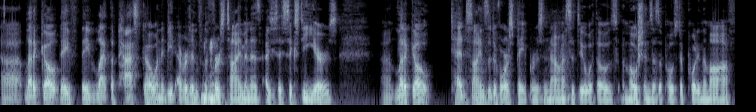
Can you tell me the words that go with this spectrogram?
Uh, let it go. They've they've let the past go when they beat Everton for the mm-hmm. first time in as as you say, sixty years. Um, let it go. Ted signs the divorce papers and now has to deal with those emotions as opposed to putting them off.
